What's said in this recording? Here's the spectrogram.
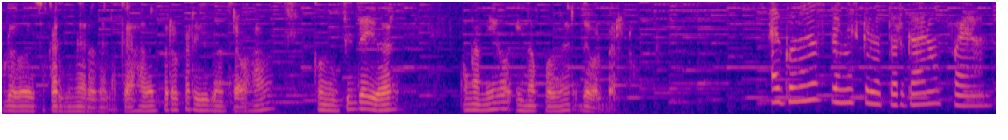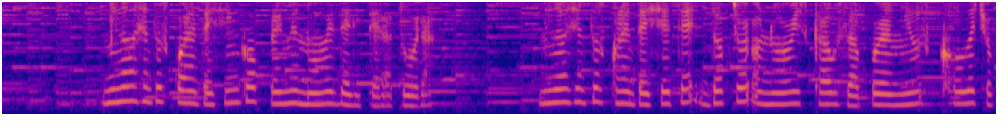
luego de sacar dinero de la caja del ferrocarril donde trabajaba con el fin de ayudar a un amigo y no poder devolverlo. Algunos de los premios que le otorgaron fueron 1945 Premio Nobel de Literatura 1947 Doctor Honoris Causa por el Mills College of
